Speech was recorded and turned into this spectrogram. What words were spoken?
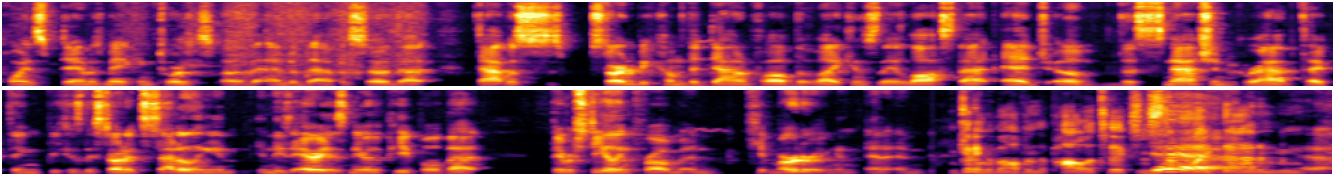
points Dan was making towards uh, the end of the episode that that was starting to become the downfall of the Vikings. They lost that edge of the snatch and grab type thing because they started settling in, in these areas near the people that they were stealing from and keep murdering and, and, and Getting involved in the politics and stuff like that, and yeah.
